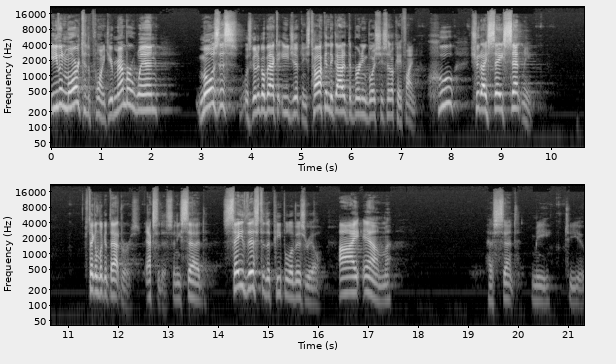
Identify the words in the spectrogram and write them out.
Even more to the point, do you remember when Moses was going to go back to Egypt and he's talking to God at the burning bush? He said, Okay, fine. Who should I say sent me? Let's take a look at that verse, Exodus. And he said, Say this to the people of Israel I am has sent me to you.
